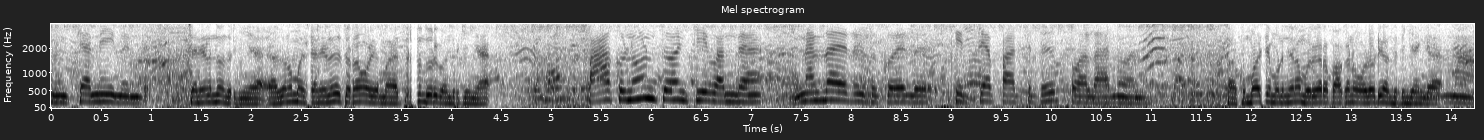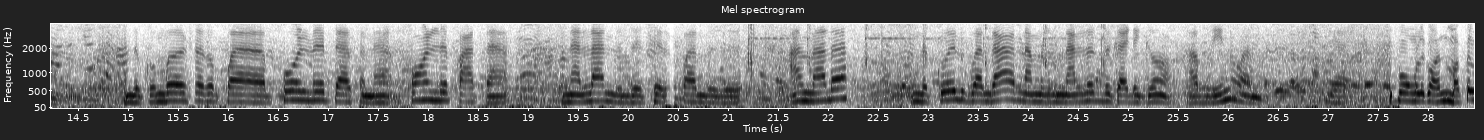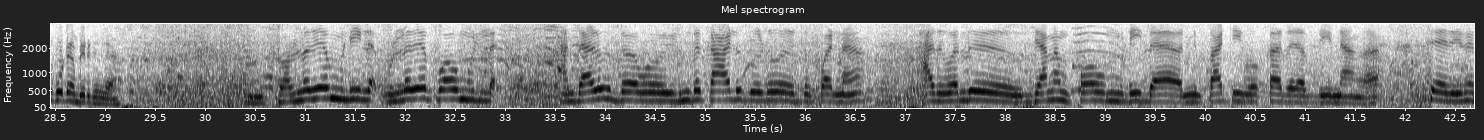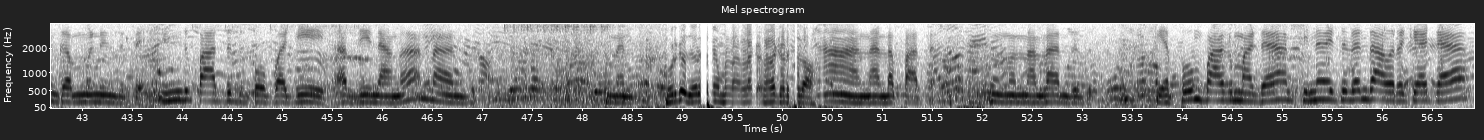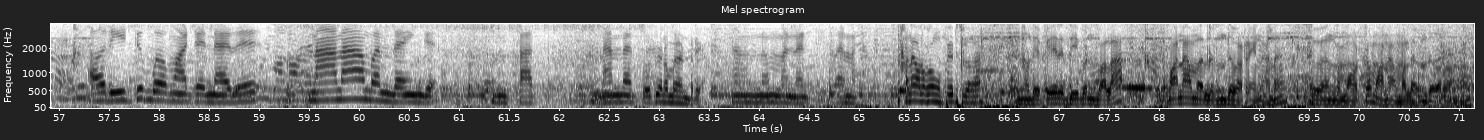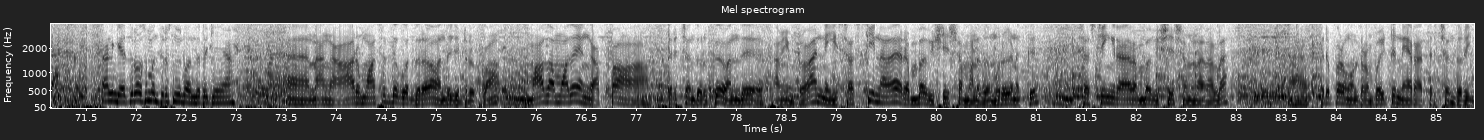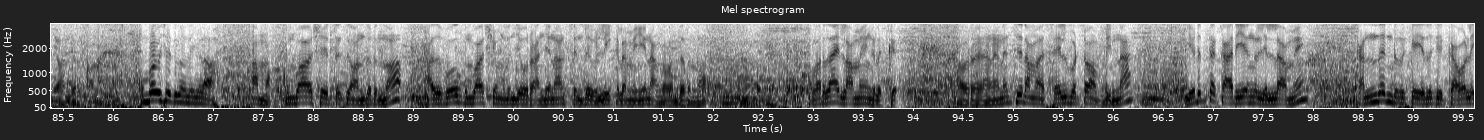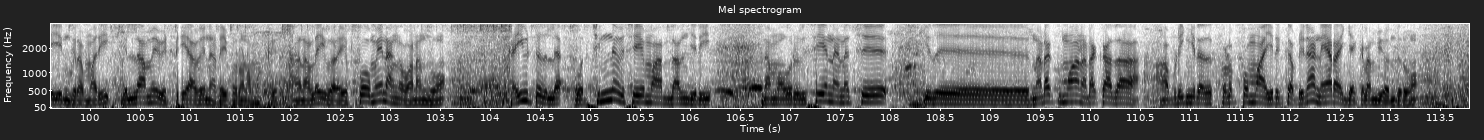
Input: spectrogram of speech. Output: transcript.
சென்னையிலேருந்து. சென்னையிலேருந்து வந்திருக்கீங்க. அதுவும் நம்ம சென்னையிலேருந்து திருநெல்வேலி திருச்செந்தூருக்கு வந்திருக்கீங்க. பார்க்கணுன்னு தோணுச்சு வந்தேன். நல்லா இருக்குது கோயில். கிட்ட பார்த்துட்டு போகலான்னு வந்தேன். அஹ் கும்பாபிஷேகம் முடிஞ்சுன்னா முருகரை பார்க்கணும். ஓடோடி வந்துட்டீங்க இங்கே. அந்த கும்பாபிஷேகம் ப ஃபோன்லேயே பேசினேன். ஃபோன்லேயே பார்த்தேன். நல்லா இருந்தது சிறப்பாக இருந்தது. அதனால் இந்த கோயிலுக்கு வந்தால் நம்மளுக்கு நல்லது கிடைக்கும் அப்படின்னு வந்தேன். இப்போ உங்களுக்கு வந்து மக்கள் கூட்டம் எப்படி இருக்குங்க? சொல்லவே முடியல உள்ளவே போக முடியல. அந்த அளவு இந்த இந்த காடு கூட இது பண்ணேன் அது வந்து ஜனம் போக முடியல. நிப்பாட்டி உட்காரு அப்படின்னாங்க. சரின்னு கம்முன்னு இருந்துட்டேன். இருந்து பார்த்துட்டு போ பாட்டி அப்படின்னாங்க. நான் நல்லா நல்லா கிடைச்சதா? ஆ நல்லா பார்த்தேன். சும்மா நல்லா இருந்தது. எப்பவும் பார்க்க மாட்டேன். சின்ன வயசுலேருந்து அவரை கேட்டேன். அவர் இட்டும் போக மாட்டேன்னாரு. நானாக வந்தேன் இங்கே. ம், பார்த்தேன். நல்லா. ஓகே ரொம்ப நன்றி ரொம்ப நன்றி. வணக்கம். அண்ணா வணக்கம் உங்கள் பேர் சொல்லுங்கள் என்னுடைய பேர் தீபன் பாலா. மானாமலேருந்து வர்றேன் நான். சிவகங்கை மாவட்டம் மானாமலேருந்து வரேன் நீங்கள் எத்தனை வருஷமாக திருச்செந்தூர் வந்திருக்கீங்க? நாங்கள் ஆறு மாதத்துக்கு ஒரு தடவை வந்துக்கிட்டு இருக்கோம். மாதம் மாதம் எங்கள் அப்பா திருச்செந்தூருக்கு வந்து சாமி கும்பிடுவா இன்றைக்கி சஷ்டினால ரொம்ப விசேஷமானது முருகனுக்கு. சஷ்டிங்கிற ரொம்ப விசேஷமானதால அஹ், திருப்பரங்குன்றம் போயிட்டு நேராக திருச்செந்தூர் இங்கே வந்திருக்கோம் நாங்கள் கும்பாபிஷேகத்துக்கு வந்தீங்களா? ஆமாம் கும்பாபிஷேகத்துக்கு வந்திருந்தோம். அதுபோக கும்பாபிஷேகம் முடிஞ்ச ஒரு அஞ்சு நாள் சென்று வெள்ளிக்கிழமையும் நாங்கள் வந்திருந்தோம். அவர் தான் எல்லாமே எங்களுக்கு. அவரை நினச்சி நம்ம செயல்பட்டோம் அப்படின்னா எடுத்த காரியங்கள் எல்லாமே கந்தன் இருக்க எதுக்கு கவலை என்கிற மாதிரி எல்லாமே வெற்றியாகவே நடைபெறும் நமக்கு. அதனால் இவரை எப்போவுமே நாங்கள் வணங்குவோம். கைவிட்டதில்லை. ஒரு சின்ன விஷயமா இருந்தாலும் சரி நம்ம ஒரு விஷயம் நினச்சி இது நடக்குமா நடக்காதா அப்படிங்கிறது குழப்பமாக இருக்குது அப்படின்னா நேராக இங்கே கிளம்பி வந்துடுவோம்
